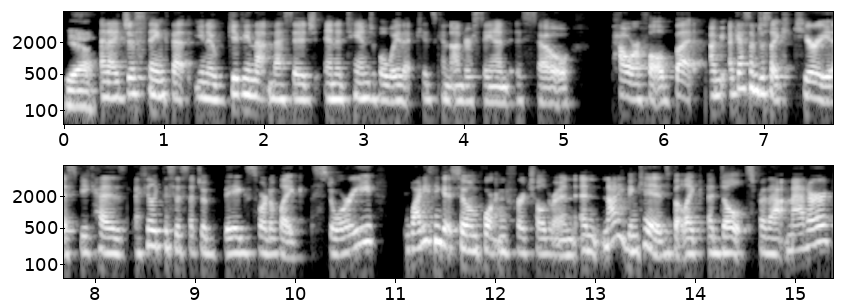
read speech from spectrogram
Yeah. And I just think that, you know, giving that message in a tangible way that kids can understand is so powerful. But I mean, I guess I'm just like curious because I feel like this is such a big sort of like story. Why do you think it's so important for children and not even kids, but like adults for that matter,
